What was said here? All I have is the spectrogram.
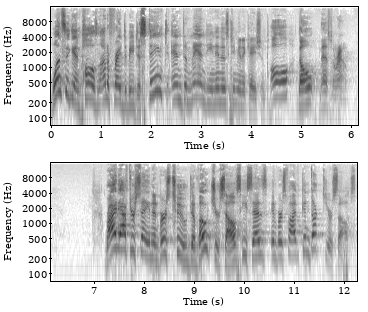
Once again, Paul's not afraid to be distinct and demanding in his communication. Paul, don't mess around. Right after saying in verse 2, devote yourselves, he says in verse 5, conduct yourselves.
